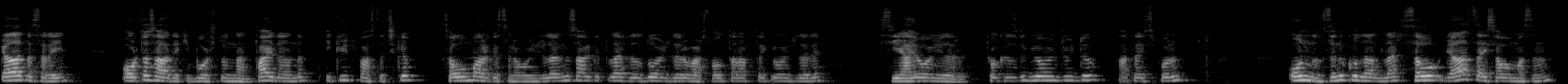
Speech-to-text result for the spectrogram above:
Galatasaray'ın orta sahadaki boşluğundan faydalanıp 2-3 pasta çıkıp savunma arkasına oyuncularını sarkıttılar. Hızlı oyuncuları var. Sol taraftaki oyuncuları, siyahi oyuncuları. Çok hızlı bir oyuncuydu Hatay Spor'un. Onun hızını kullandılar. Savu Galatasaray savunmasının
